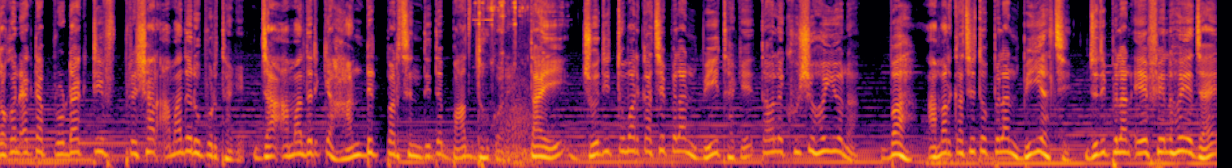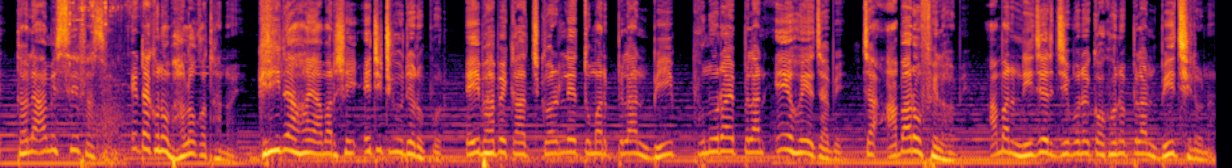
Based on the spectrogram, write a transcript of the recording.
তখন একটা প্রোডাক্টিভ প্রেশার আমাদের উপর থাকে, যা আমাদেরকে হান্ড্রেড পার্সেন্ট দিতে বাধ্য করে। তাই যদি তোমার কাছে প্ল্যান বি থাকে, তাহলে খুশি হইও না। বাহ, আমার কাছে তো প্ল্যান বি আছে। যদি প্ল্যান এ ফেল হয়ে যায়, তাহলে আমি সেফ আছি। এটা কোনো ভালো কথা নয়। ঘৃণা হয় আমার সেই অ্যাটিটিউডের উপর। এইভাবে কাজ করলে তোমার প্ল্যান বি পুনরায় প্ল্যান এ হয়ে যাবে, যা আবারও ফেল হবে। আমার নিজের জীবনে কখনো প্ল্যান বি ছিল না।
